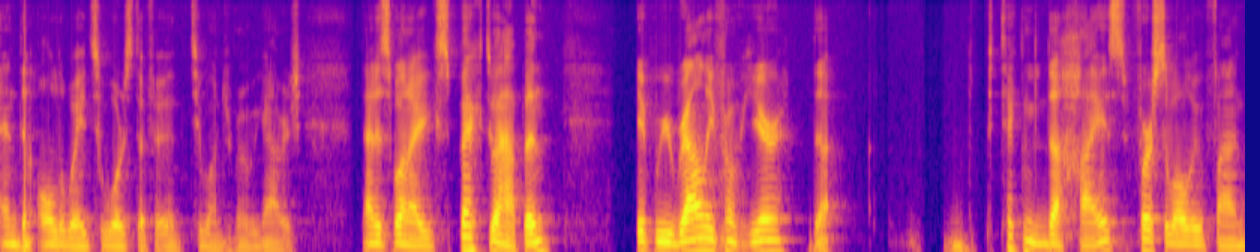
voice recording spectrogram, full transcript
and then all the way towards the 200 moving average. That is what I expect to happen. If we rally from here, the technically the highest. First of all, we'll find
